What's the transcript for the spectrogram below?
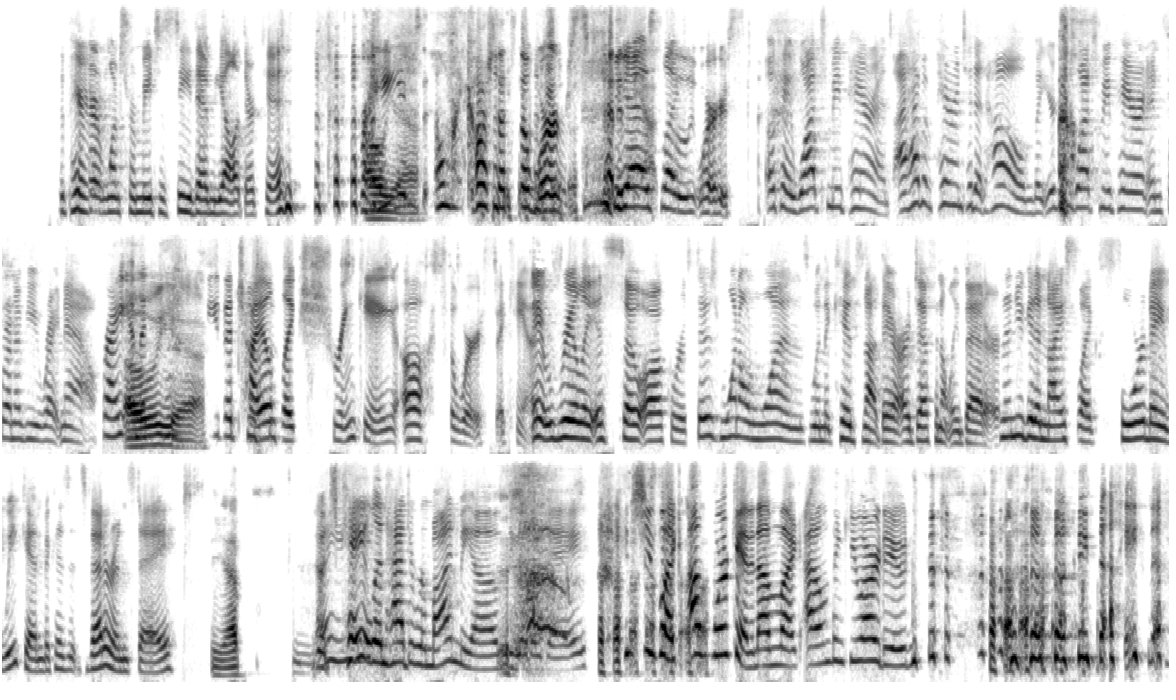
the parent wants for me to see them yell at their kid. Right? Oh, yeah. Oh my gosh, that's the worst. That is Yes, the like- worst. okay, watch me parent. I haven't parented at home, but you're gonna watch me parent in front of you right now. Right? And Oh then you yeah. see the child like shrinking. Oh, it's the worst. I can't. It really is so awkward. Those one-on-ones when the kid's not there are definitely better. And then you get a nice like four-day weekend because it's Veterans Day, Yep. Which Caitlin had to remind me of the other day. And she's like, I'm working. And I'm like, I don't think you are, dude. I know.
